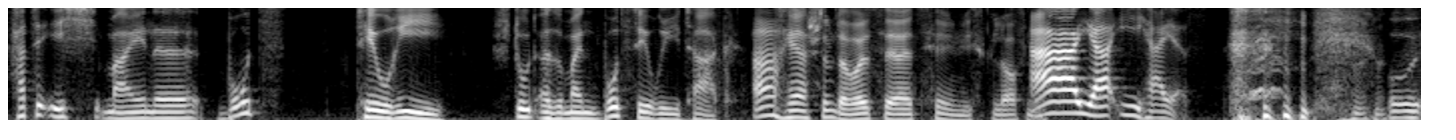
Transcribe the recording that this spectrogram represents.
hatte ich meine Bootstheorie, also meinen Bootstheorie-Tag. Ach ja, stimmt, da wolltest du ja erzählen, wie es gelaufen ist. Ah ja, ich heiß. und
